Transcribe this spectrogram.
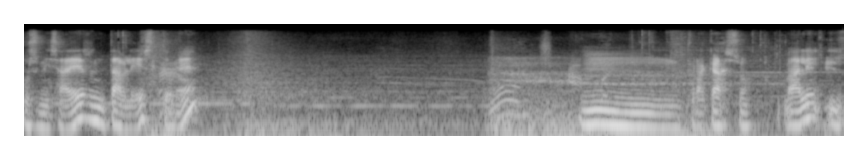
Pues me sale rentable esto, ¿eh? Mmm, fracaso, ¿vale? Y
